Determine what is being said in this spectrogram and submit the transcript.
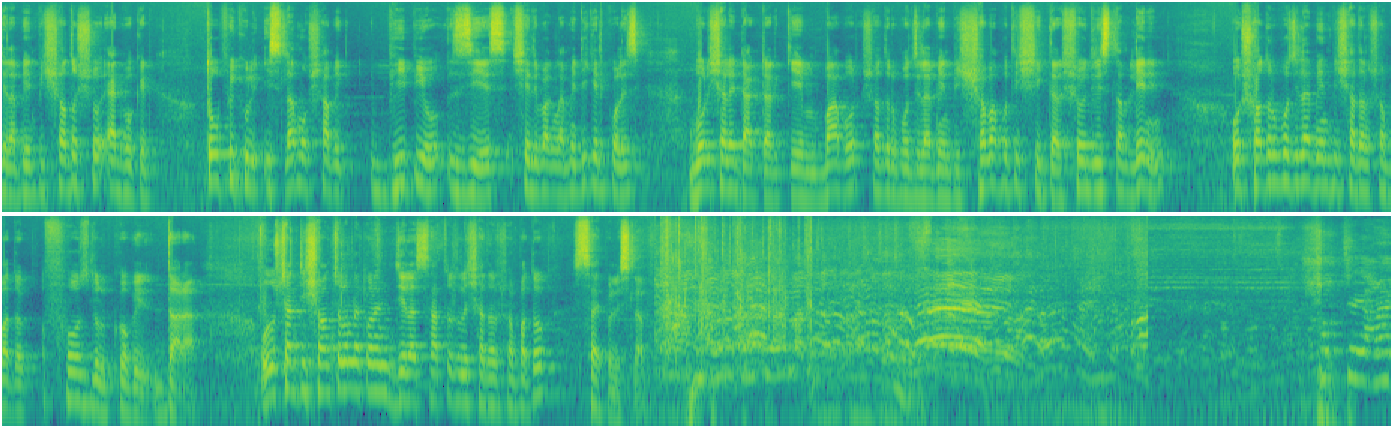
জেলা বিএনপির সদস্য অ্যাডভোকেট তৌফিকুল ইসলাম ও সাবেক ভিপিও জিএস শেরেবাংলা মেডিকেল কলেজ বরিশালের ডাক্তার কে এম বাবর, সদর উপজেলা বিএনপির সভাপতি শিকদার শহীদুল ইসলাম লেনিন ও সদর উপজেলা বিএনপির সাধারণ সম্পাদক ফজলুল কবির দ্বারা। অনুষ্ঠানটি সঞ্চালনা করেন জেলা ছাত্রদলের সাধারণ সম্পাদক সাইফুল ইসলাম। সবচেয়ে আর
